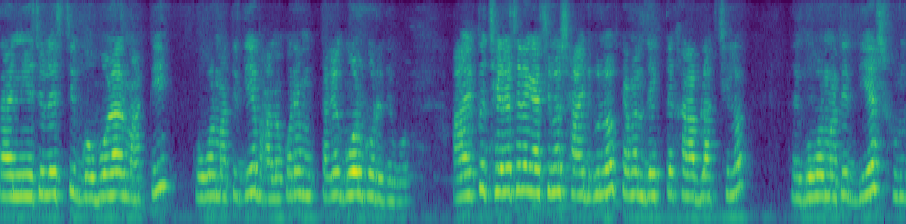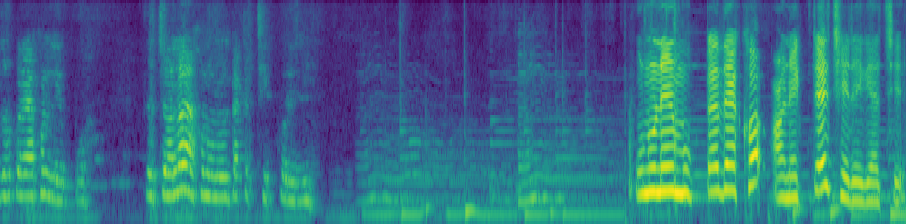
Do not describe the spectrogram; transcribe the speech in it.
তাই নিয়ে চলে এসেছি গোবর আর মাটি। গোবর মাটি দিয়ে ভালো করে মুখটাকে গোল করে দেবো। আর একটু ছেড়ে ছেড়ে গেছিল সাইডগুলো, কেমন দেখতে খারাপ লাগছিল। তাই গোবর মাটি দিয়ে সুন্দর করে এখন লেপবো। তো চলো এখন উনুনটাকে ঠিক করে নিই। উনুনের মুখটা দেখো, অনেকটাই ছেড়ে গেছে।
